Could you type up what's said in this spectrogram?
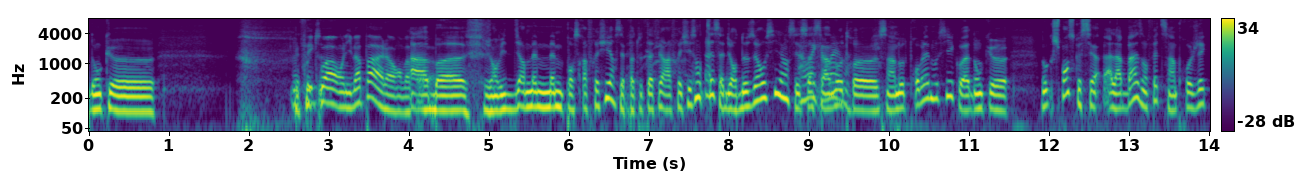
Donc, euh, On fait quoi? On y va pas alors? On va ah pas... bah, j'ai envie de dire même même pour se rafraîchir, c'est pas tout à fait rafraîchissant. tu sais, ça dure deux heures aussi. Hein, c'est Ah ça, ouais, c'est un même. autre, euh, c'est un autre problème aussi, quoi. Donc, euh, donc je pense que c'est à la base en fait, c'est un projet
